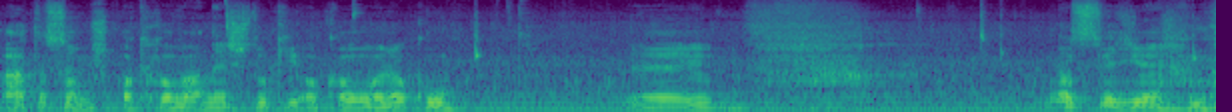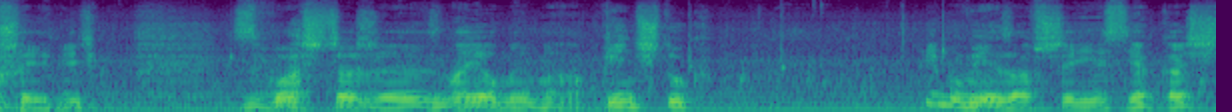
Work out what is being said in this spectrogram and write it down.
A to są już odchowane sztuki około roku. Y, no stwierdziłem, że muszę je mieć. Zwłaszcza, że znajomy ma 5 sztuk i mówię, zawsze jest jakaś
